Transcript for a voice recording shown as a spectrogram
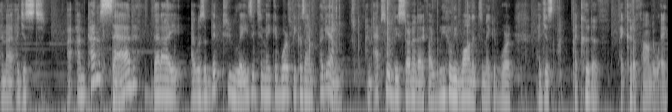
and I, I just I, I'm kind of sad that I I was a bit too lazy to make it work because I'm again I'm absolutely certain that if I really wanted to make it work, I just I could have I could have found a way.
